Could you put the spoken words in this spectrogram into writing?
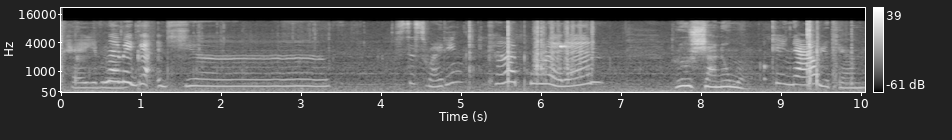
Okay, everyone. Let me get you. Is this writing? Can I pour it in? Rusha, no more. Okay, now you can.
